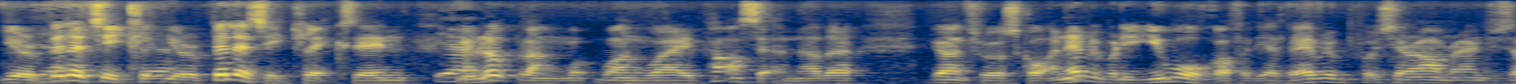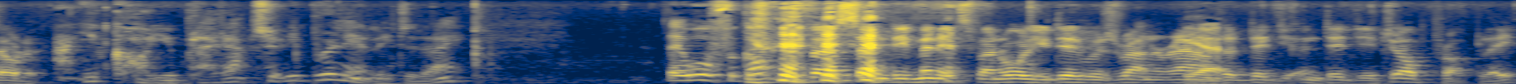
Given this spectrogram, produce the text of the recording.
your Yeah. ability cl- Yeah. your ability clicks in. You look one, one way, pass it another, going through a squat, and everybody you walk off at the other. Everybody puts their arm around your shoulder. Ah, you God, you played absolutely brilliantly today. They all forgot the first seventy minutes when all you did was run around Yeah. and did and did your job properly,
